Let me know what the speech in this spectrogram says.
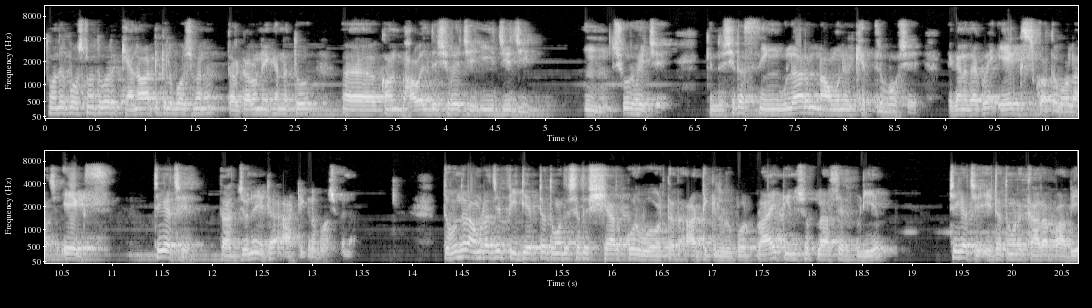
তোমাদের প্রশ্ন হতে পারে, কেন আর্টিকেল বসবে না? তার কারণ এখানে তো কারণ ভাওয়েল দিয়ে শুরু হয়েছে ই জি জি হুম, শুরু হয়েছে। কিন্তু সেটা সিঙ্গুলার নাউনের ক্ষেত্রে বসে। এখানে দেখো এক্স কত বলা আছে? এক্স ঠিক আছে? তার জন্য এটা আর্টিকেল বসবে না। তো বন্ধুরা, আমরা যে পিডিএফটা তোমাদের সাথে শেয়ার করব, অর্থাৎ আর্টিকেলের উপর, প্রায় তিনশো প্লাসের পিডিএফ ঠিক আছে? এটা তোমরা কারা পাবে?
